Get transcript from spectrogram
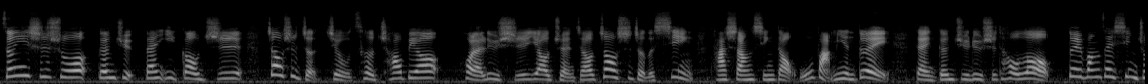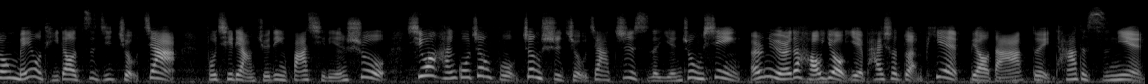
曾医师说，根据翻译告知，肇事者酒测超标。后来律师要转交肇事者的信，他伤心到无法面对。但根据律师透露，对方在信中没有提到自己酒驾。夫妻俩决定发起连诉，希望韩国政府正视酒驾致死的严重性。而女儿的好友也拍摄短片，表达对她的思念。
